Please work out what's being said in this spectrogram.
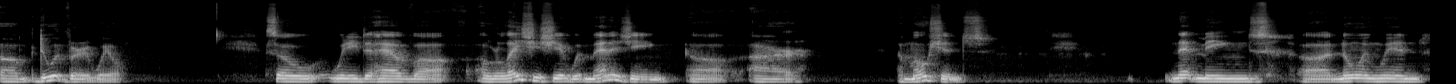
um, do it very well. So we need to have uh, a relationship with managing uh, our emotions. And that means uh, knowing when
